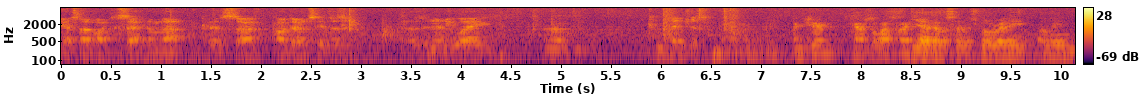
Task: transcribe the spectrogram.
yes, I'd like to second that because uh, I don't see it as, as in any way um, contentious. Thank you. Councillor Wesley? Yeah, there was so much more really. I mean,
